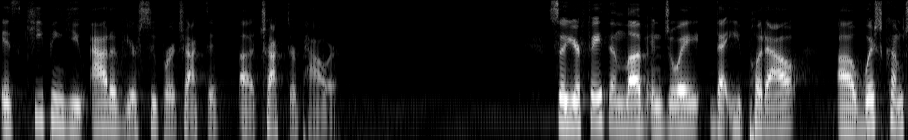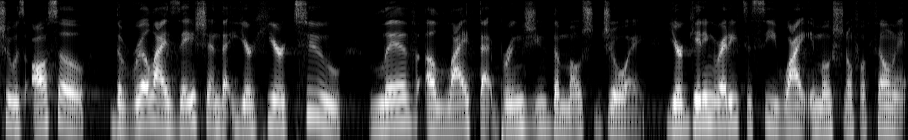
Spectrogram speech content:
is keeping you out of your super attractive uh, attractor power. So your faith and love and joy that you put out, uh, wish come true is also the realization that you're here to live a life that brings you the most joy. You're getting ready to see why emotional fulfillment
